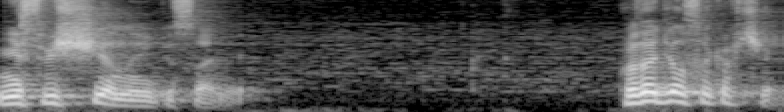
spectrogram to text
не священные писания. Куда делся ковчег?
